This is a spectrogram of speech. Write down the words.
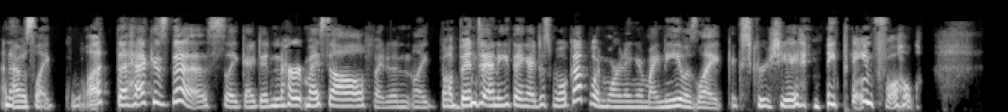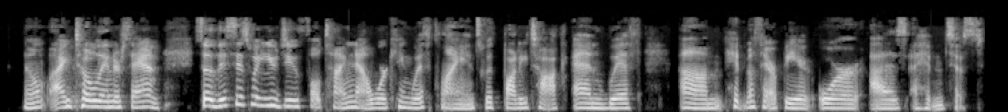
and I was like, what the heck is this? Like I didn't hurt myself. I didn't like bump into anything. I just woke up one morning and my knee was like excruciatingly painful. No, I totally understand. So this is what you do full time now, working with clients with BodyTalk and with um, hypnotherapy or as a hypnotist.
